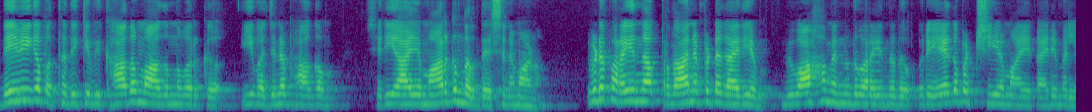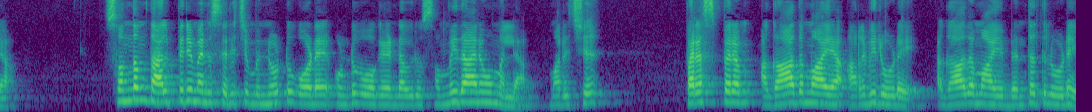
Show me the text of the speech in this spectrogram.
ദൈവിക പദ്ധതിക്ക് വിഘാതമാകുന്നവർക്ക് ഈ വചനഭാഗം ശരിയായ മാർഗനിർദ്ദേശനമാണ്. ഇവിടെ പറയുന്ന പ്രധാനപ്പെട്ട കാര്യം വിവാഹം എന്നത് പറയുന്നത് ഒരു ഏകപക്ഷീയമായ കാര്യമല്ല. സ്വന്തം താല്പര്യമനുസരിച്ച് മുന്നോട്ട് കൂടെ കൊണ്ടുപോകേണ്ട ഒരു സംവിധാനവുമല്ല. മറിച്ച് പരസ്പരം അഗാധമായ അറിവിലൂടെ അഗാധമായ ബന്ധത്തിലൂടെ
